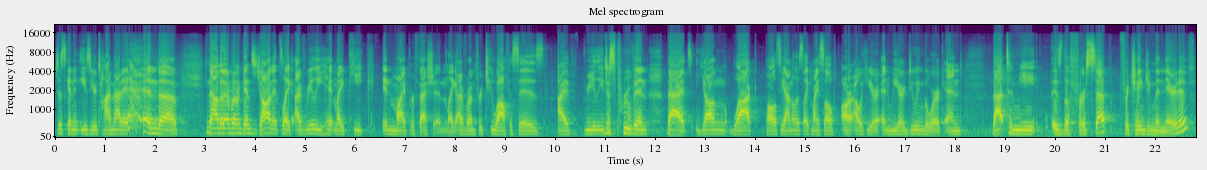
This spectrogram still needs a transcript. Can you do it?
just get an easier time at it. And uh, now that I've run against John, it's like I've really hit my peak in my profession. Like I've run for two offices. I've really just proven that young black policy analysts like myself are out here and we are doing the work. And that to me is the first step for changing the narrative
